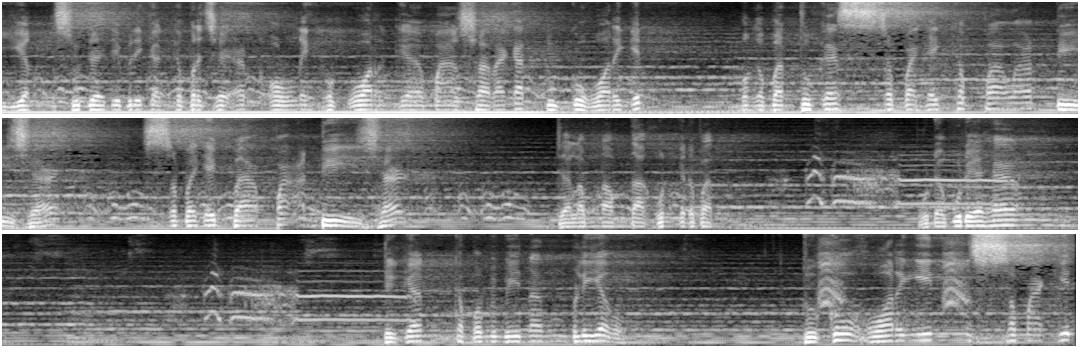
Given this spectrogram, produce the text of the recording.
yang sudah diberikan kepercayaan oleh warga masyarakat Dukuh Waringin mengemban tugas sebagai kepala desa sebagai bapak desa dalam enam tahun ke depan. Mudah-mudahan dengan kepemimpinan beliau, Dukuh Waringin semakin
